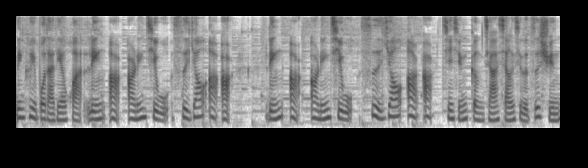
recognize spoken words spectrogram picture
您可以拨打电话零二二零七五四幺二二。零二二零七五四幺二二进行更加详细的咨询。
